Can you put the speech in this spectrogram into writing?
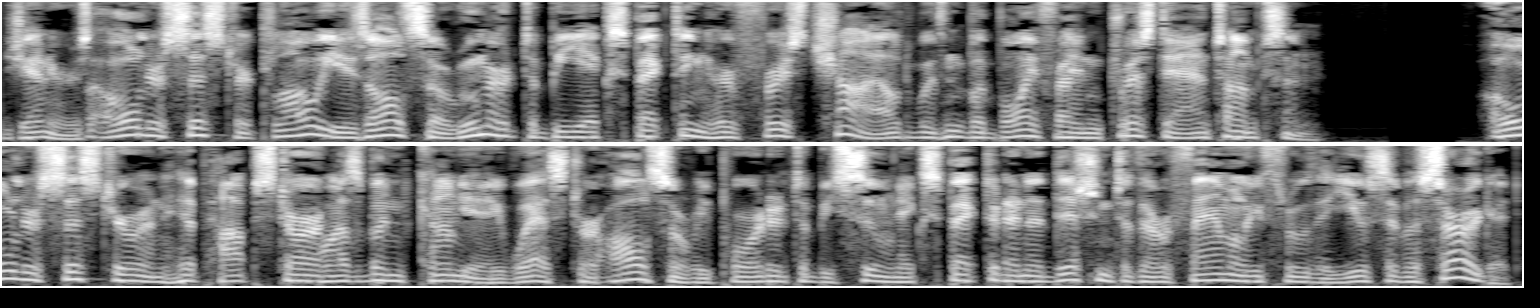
Jenner's older sister Khloe is also rumored to be expecting her first child with NBA boyfriend Tristan Thompson. Older sister and hip-hop star husband Kanye West are also reported to be soon expected in addition to their family through the use of a surrogate.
